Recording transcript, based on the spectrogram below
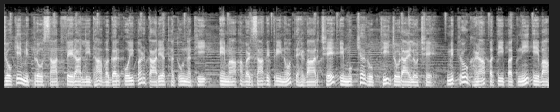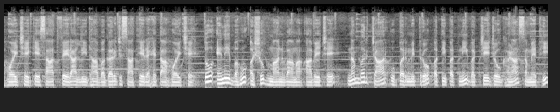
જો કે મિત્રો, સાત ફેરા લીધા વગર કોઈ પણ કાર્ય થતું નથી. એમાં વડસાવિત્રીનો તહેવાર છે એ મુખ્ય રૂપથી જોડાયેલો છે. મિત્રો, ઘણા પતિ પત્ની એવા હોય છે કે સાત ફેરા લીધા વગર જ સાથે રહેતા હોય છે. તો એને બહુ અશુભ માનવામાં આવે છે. નંબર ચાર ઉપર મિત્રો પતિ પત્ની વચ્ચે જો ઘણા સમયથી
